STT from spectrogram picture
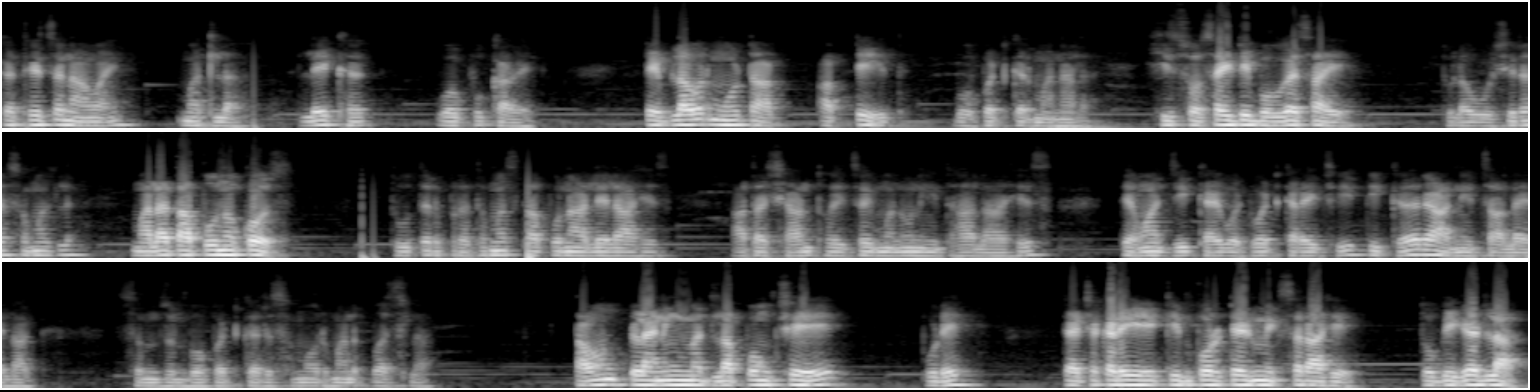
कथेचं नाव आहे मधला लेखक व पु काळे. टेबलावर मोठ आप आपटीत भोपटकर म्हणाला ही सोसायटी बोगस आहे. तुला उशिरा समजलं? मला तापू नकोस. तू तर प्रथमच तापून आलेला आहेस. आता शांत व्हायचंय म्हणून इथं आला आहेस. तेव्हा जी काय वटवट करायची ती कर आणि चालायला लाग. समजून भोपटकर समोर मन बसला. टाउन प्लॅनिंगमधला पोंक्षे पुढे. त्याच्याकडे एक इम्पोर्टेड मिक्सर आहे. तो बिघडला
